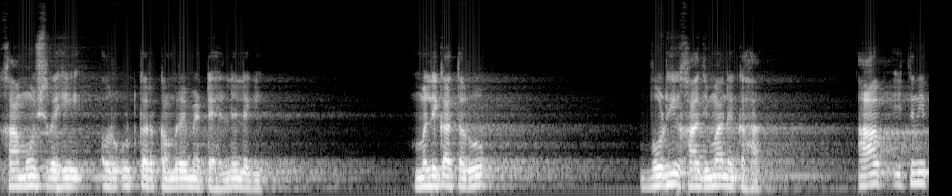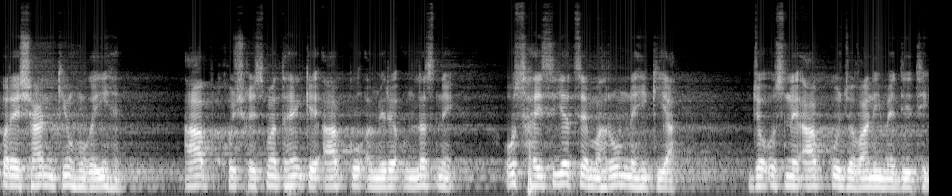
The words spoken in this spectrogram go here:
خاموش رہی اور اٹھ کر کمرے میں ٹہلنے لگی۔ ملکہ تروب بوڑھی خادمہ نے کہا، آپ اتنی پریشان کیوں ہو گئی ہیں؟ آپ خوش قسمت ہیں کہ آپ کو امیر انلس نے اس حیثیت سے محروم نہیں کیا جو اس نے آپ کو جوانی میں دی تھی۔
